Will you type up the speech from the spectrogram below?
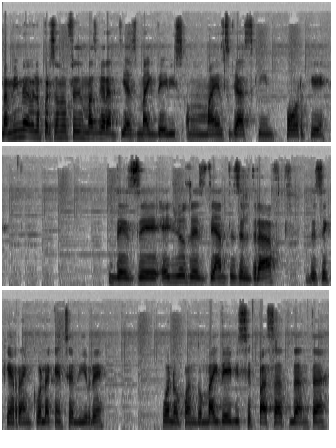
a mí una persona me ofrece más garantías Mike Davis o Miles Gaskin porque desde ellos, desde antes del draft, desde que arrancó la agencia libre, bueno, cuando Mike Davis se pasa a Atlanta,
